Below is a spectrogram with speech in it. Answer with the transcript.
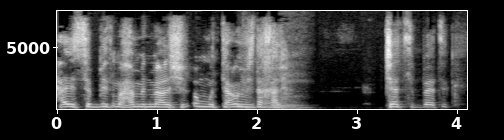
هاي سبيت محمد معلش الأم تاعو واش دخلها. جات سباتك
